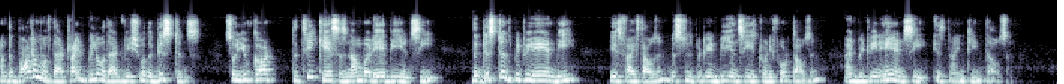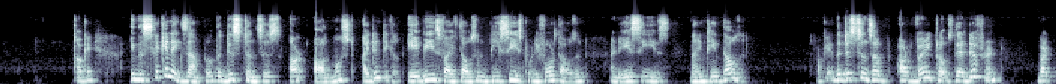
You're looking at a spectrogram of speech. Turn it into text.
on the bottom of that, right below that, we show the distance. So you've got the three cases numbered A, B, and C. The distance between A and B is 5,000. Distance between B and C is 24,000. And between A and C is 19,000. Okay. In the second example, the distances are almost identical. AB is 5,000, BC is 24,000, and AC is 19,000. Okay, the distance are, are very close. They're different, but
